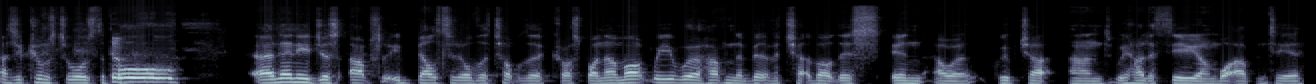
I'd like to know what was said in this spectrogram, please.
as he comes towards the ball. And then he just absolutely belted over the top of the crossbar. Now, Mark, we were having a bit of a chat about this in our group chat, and we had a theory on what happened here.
